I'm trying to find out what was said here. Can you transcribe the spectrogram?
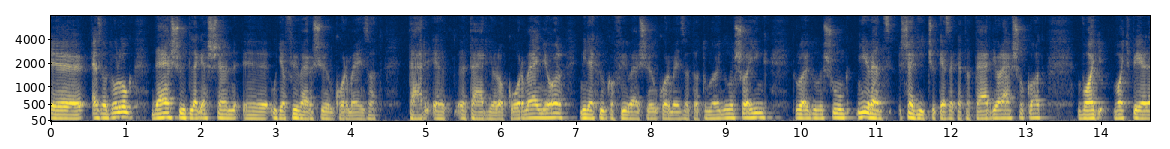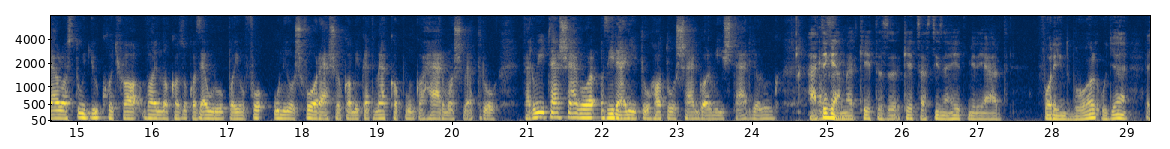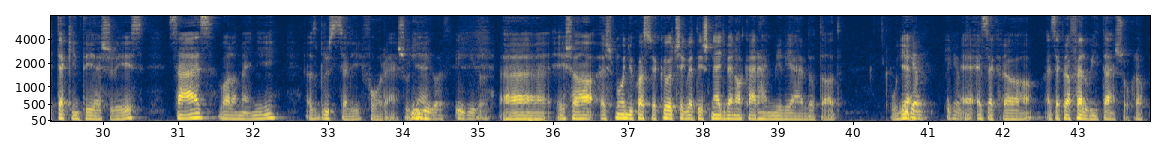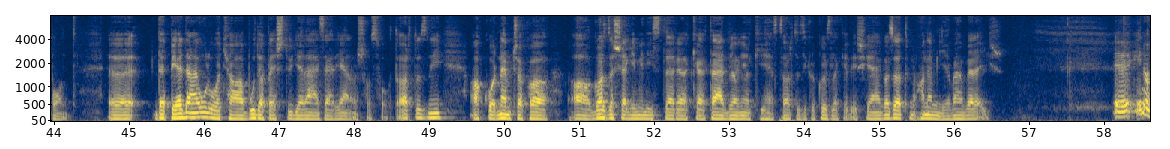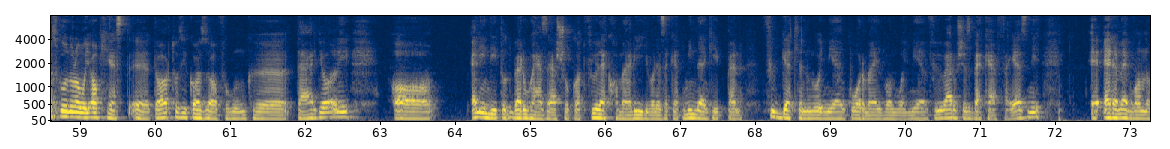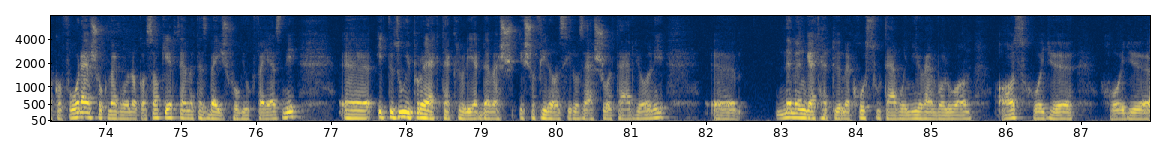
ez a dolog, de elsődlegesen ugye a fővárosi önkormányzat tár, tárgyal a kormányjal, mi nekünk a fővárosi önkormányzat a tulajdonosaink, tulajdonosunk, nyilván segítsük ezeket a tárgyalásokat, vagy, vagy például azt tudjuk, hogyha vannak azok az Európai Uniós források, amiket megkapunk a hármas metró felújításával, az irányító hatósággal mi is tárgyalunk. Hát Ez igen, mert 217 milliárd forintból, ugye, egy tekintélyes rész, 100 valamennyi az brüsszeli forrás, ugye? Így igaz, így igaz. E, és, a, és mondjuk azt, hogy a költségvetés 40 akárhány milliárdot ad, ugye? Igen, igen. E, ezekre a, ezekre a felújításokra pont. De például, hogyha Budapest ügye Lázár Jánoshoz fog tartozni, akkor nem csak a, a gazdasági miniszterrel kell tárgyalni, akihez tartozik a közlekedési ágazat, hanem nyilván vele is. Én azt gondolom, hogy akihez tartozik, azzal fogunk tárgyalni. A elindított beruházásokat, főleg ha már így van, ezeket mindenképpen függetlenül, hogy milyen kormány van, vagy milyen főváros, ezt be kell fejezni. Erre megvannak a források, megvannak a szakértelmet, ezt be is fogjuk fejezni. Itt az új projektekről érdemes és a finanszírozásról tárgyalni. Nem engedhető meg hosszú távon nyilvánvalóan az, hogy hogy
